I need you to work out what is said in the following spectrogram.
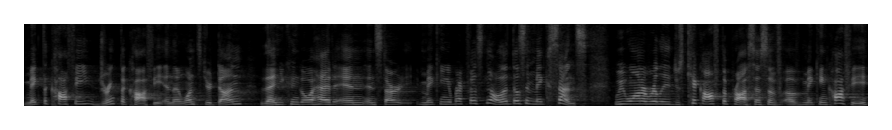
make the coffee, drink the coffee, and then once you're done, then you can go ahead and, and start making your breakfast? No, that doesn't make sense. We want to really just kick off the process of, of making coffee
